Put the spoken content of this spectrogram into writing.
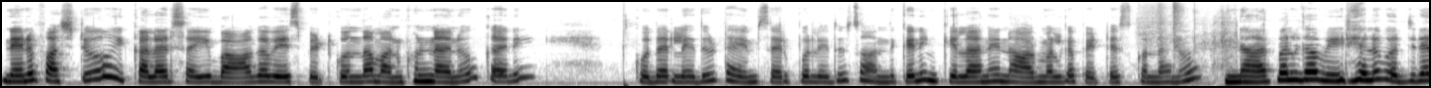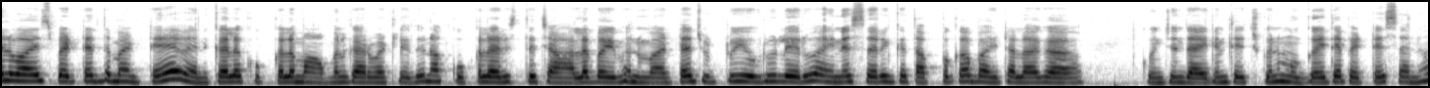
నేను ఫస్ట్ ఈ కలర్స్ అవి బాగా వేసి పెట్టుకుందాం అనుకున్నాను. కానీ కుదరలేదు టైం సరిపోలేదు. సో అందుకని ఇంక ఇలానే నార్మల్గా పెట్టేసుకున్నాను. నార్మల్గా వీడియోలో ఒరిజినల్ వాయిస్ పెట్టేద్దామంటే వెనకాల కుక్కలు మామూలుగా అరవట్లేదు. నాకు కుక్కలు అరిస్తే చాలా భయం అనమాట చుట్టూ ఎవరూ లేరు. అయినా సరే ఇంకా తప్పక బయట అలాగా కొంచెం ధైర్యం తెచ్చుకొని ముగ్గు అయితే పెట్టేశాను.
